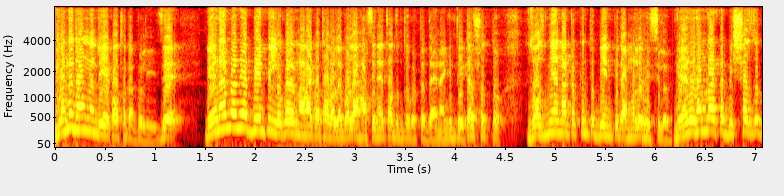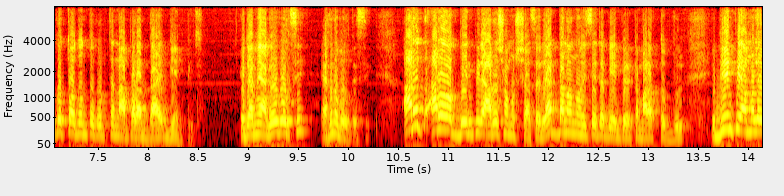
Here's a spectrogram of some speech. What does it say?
জ্ঞানের ধারণা নিয়ে কথাটা বলি যে, জ্ঞানের ধারণা নিয়ে বিএনপির লোকেরা নানা কথা বলে বলে হাসিনায় তদন্ত করতে দেয় না, কিন্তু এটা সত্য। জজমিয়া নাটক কিন্তু বিএনপির আমলে হয়েছিল। জ্ঞানের ধারণা একটা বিশ্বাসযোগ্য তদন্ত করতে না পারার দায় বিএনপির। এটা আমি আগেও বলছি, এখনও বলতেছি। আরও আরও বিএনপির আরও সমস্যা আছে। র্যাব বানানো হয়েছে, এটা বিএনপির একটা মারাত্মক ভুল। বিএনপি আমলে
